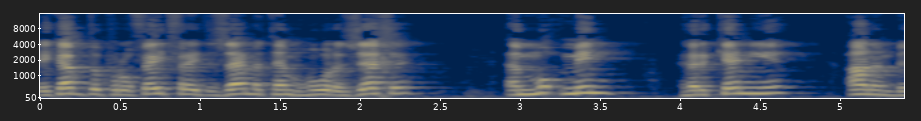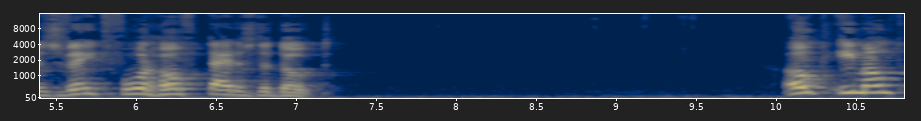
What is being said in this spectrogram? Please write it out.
Ik heb de profeet vrede zij met hem horen zeggen. Een mu'min herken je aan een bezweet voorhoofd tijdens de dood. Ook iemand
